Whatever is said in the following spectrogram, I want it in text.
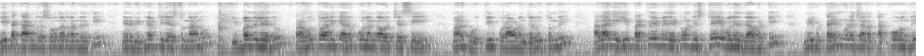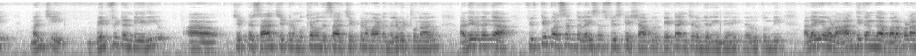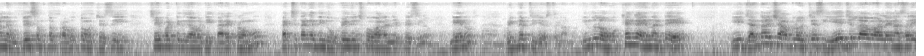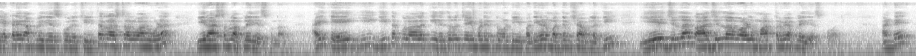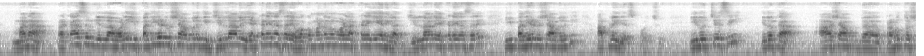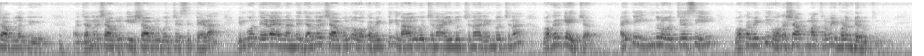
గీత కార్మిక సోదరులందరికీ నేను విజ్ఞప్తి చేస్తున్నాను. ఇబ్బంది లేదు ప్రభుత్వానికి అనుకూలంగా వచ్చేసి మనకు తీర్పు రావడం జరుగుతుంది. అలాగే ఈ ప్రక్రియ మీద ఎటువంటి స్టే ఇవ్వలేదు కాబట్టి మీకు టైం కూడా చాలా తక్కువ ఉంది. మంచి బెనిఫిట్ అండి ఇది. చెప్పే సార్ చెప్పిన ముఖ్యమంత్రి సార్ చెప్పిన మాట నిలబెట్టుకున్నారు. అదేవిధంగా ఫిఫ్టీ పర్సెంట్ లైసెన్స్ ఫీజుకే షాపులు కేటాయించడం జరిగింది జరుగుతుంది. అలాగే వాళ్ళు ఆర్థికంగా బలపడాలనే ఉద్దేశంతో ప్రభుత్వం వచ్చేసి చేపట్టింది కాబట్టి ఈ కార్యక్రమము. ఖచ్చితంగా దీన్ని ఉపయోగించుకోవాలని చెప్పేసి నేను విజ్ఞప్తి చేస్తున్నాను. ఇందులో ముఖ్యంగా ఏంటంటే ఈ జనరల్ షాపులో వచ్చేసి ఏ జిల్లా వాళ్ళైనా సరే ఎక్కడైనా అప్లై చేసుకోవచ్చు ఇతర రాష్ట్రాల వారు కూడా ఈ రాష్ట్రంలో అప్లై చేసుకున్నారు. అయితే ఈ గీత కులాలకి రిజర్వ్ చేయబడినటువంటి పదిహేడు మద్యం షాపులకి ఏ జిల్లాకు ఆ జిల్లా వాళ్ళు మాత్రమే అప్లై చేసుకోవాలి. అంటే మన ప్రకాశం జిల్లా వాళ్ళు ఈ పదిహేడు షాపులకి జిల్లాలు ఎక్కడైనా సరే ఒక మండలం వాళ్ళు అక్కడికే అని కాదు జిల్లాలు ఎక్కడైనా సరే ఈ పదిహేడు షాపులకి అప్లై చేసుకోవచ్చు. ఇది వచ్చేసి ఇదొక ఆ షాప్ ప్రభుత్వ షాపులకి జనరల్ షాపులకి ఈ షాపులకు వచ్చేసి తేడా. ఇంకో తేడా ఏంటంటే జనరల్ షాపుల్లో ఒక వ్యక్తికి నాలుగు వచ్చినా ఐదు వచ్చినా రెండు వచ్చినా ఒకరికే ఇచ్చారు. అయితే ఇందులో వచ్చేసి ఒక వ్యక్తికి ఒక షాప్ మాత్రమే ఇవ్వడం జరుగుతుంది.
